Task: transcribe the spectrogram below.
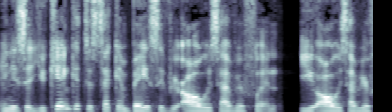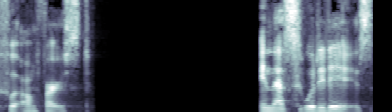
And he said, you can't get to second base if you always have your foot, in, you always have your foot on first. And that's what it is.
